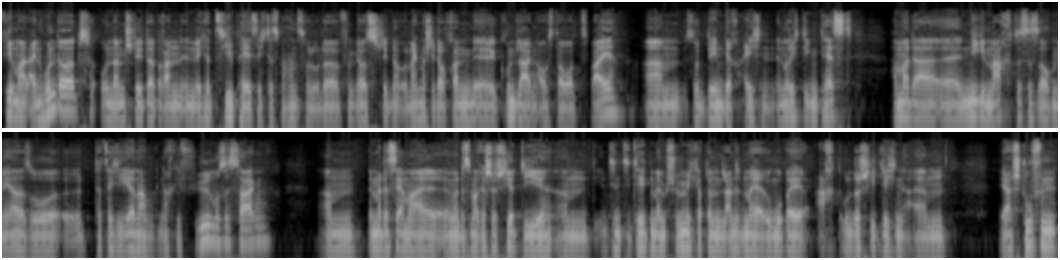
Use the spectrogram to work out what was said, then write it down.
viermal 100 und dann steht da dran, in welcher Zielpace ich das machen soll. Oder von mir aus steht noch, manchmal steht auch dran, äh, Grundlagenausdauer 2, ähm, so den Bereichen. Einen richtigen Test haben wir da äh, nie gemacht. Das ist auch mehr so äh, tatsächlich eher nach, nach Gefühl, muss ich sagen. Ähm, wenn man das ja mal, wenn man das mal recherchiert, die, ähm, die Intensitäten beim Schwimmen, ich glaube, dann landet man ja irgendwo bei acht unterschiedlichen ähm, ja, Stufen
